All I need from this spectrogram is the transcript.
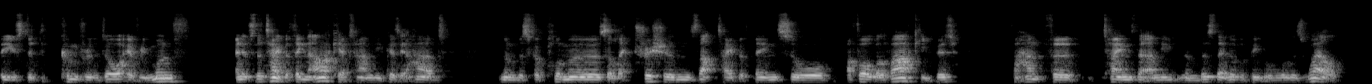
that used to come through the door every month. And it was the type of thing that I kept handy because it had numbers for plumbers, electricians, that type of thing. So I thought, well, if I keep it for, hand, for times that I need numbers, then other people will as well.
